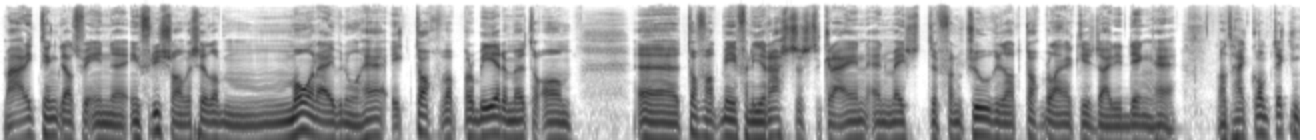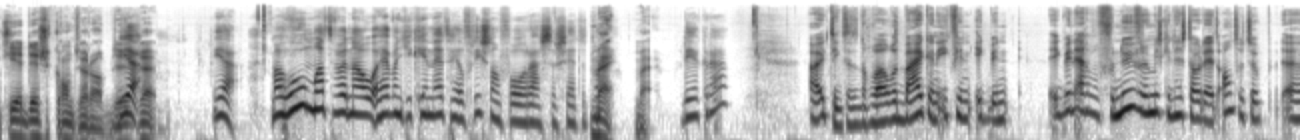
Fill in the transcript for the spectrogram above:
maar ik denk dat we in, in Friesland, we zullen morgen even doen, hè, ik toch wat proberen moeten om eh, toch wat meer van die rasters te krijgen. En meestal van het zoeken dat het toch belangrijk is dat je die ding hebt. Want hij komt ik een keer deze kant weer op. Dus Ja. eh, Ja, maar hoe moeten we nou, hè, want je kan net heel Friesland vol raster zetten, toch? nee, nee. Reerkra? Ah, ik denk dat er nog wel wat bij kan. Ik, vind, ik ben ik ben echt wel vernuiveren. Misschien heeft hij het antwoord op eh,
